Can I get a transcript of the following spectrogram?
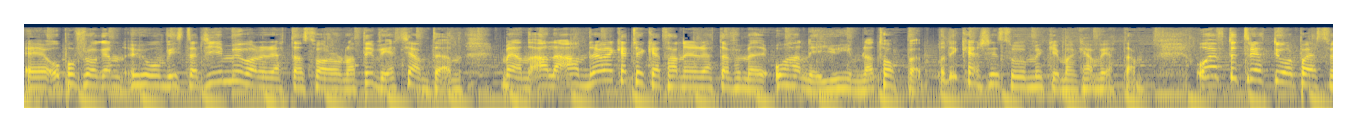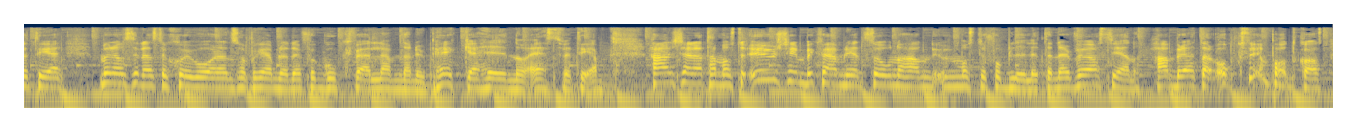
Eh, och på frågan hur hon visste att Jimmy var den rätta svarar hon att det vet jag inte än. Men alla andra verkar tycka att han är den rätta för mig och han är ju himla toppen. Och det kanske är så mycket man kan veta. Och efter 30 år på SVT med de senaste sju åren som programledare för God kväll lämnar nu Pekka Hein och SVT. Han känner att han måste ur sin bekvämlighetszon och han måste få bli lite nervös igen. Han berättar också i en podcast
